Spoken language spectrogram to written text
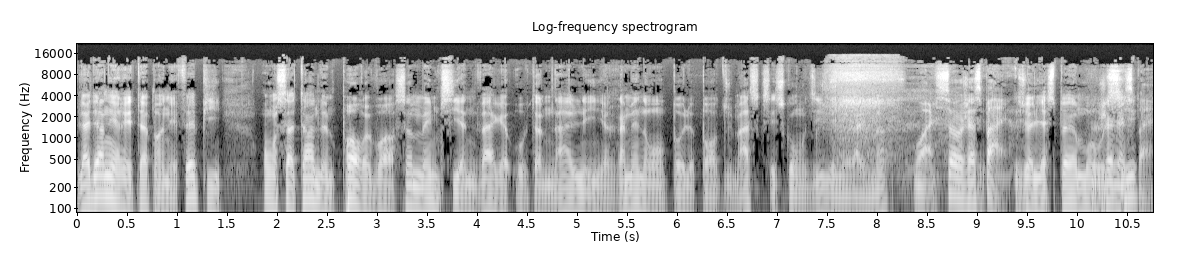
La dernière étape, en effet. Puis on s'attend de ne pas revoir ça, même s'il y a une vague automnale. Ils ne ramèneront pas le port du masque, c'est ce qu'on dit généralement. Oui, ça, j'espère. Je l'espère, moi aussi. Je l'espère.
